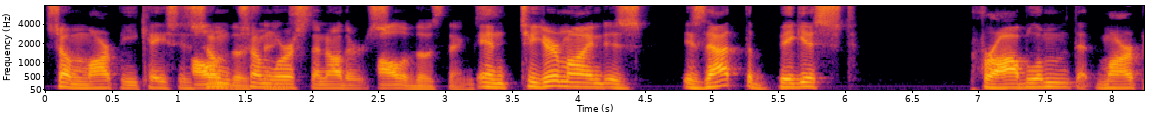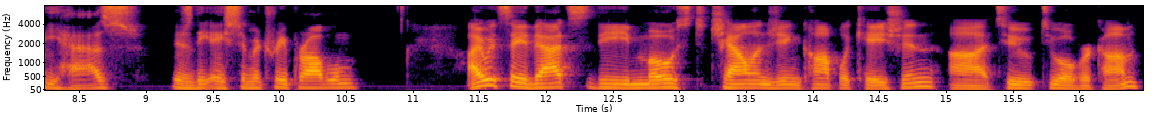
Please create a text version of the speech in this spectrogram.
some MARPE cases, All some, some things. worse than others. All of those things. And to your mind, is, is that the biggest problem that MARPE has? Is the asymmetry problem? I would say that's the most challenging complication uh, to to overcome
